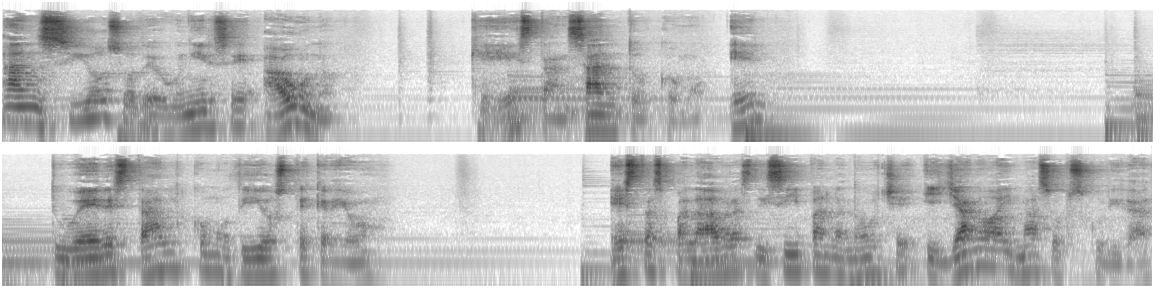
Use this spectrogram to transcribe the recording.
ansioso de unirse a uno que es tan santo como Él? Tú eres tal como Dios te creó. Estas palabras disipan la noche y ya no hay más obscuridad.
